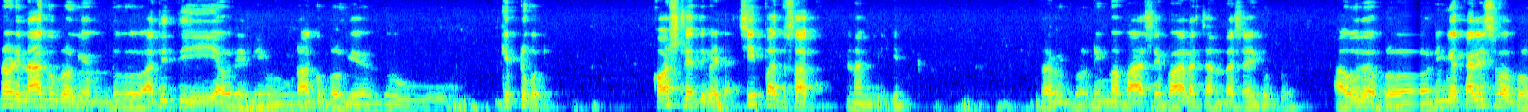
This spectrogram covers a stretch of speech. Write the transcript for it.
ನೋಡಿ ನಾಗು ಬ್ರೋಗೆ ಒಂದು ಅದಿತಿ ಅವರೇ, ನೀವು ನಾಗು ಬ್ರೋಗೆ ಒಂದು ಗಿಫ್ಟ್ ಕೊಡಿ. ಕಾಸ್ಟ್ಲಿದ್ದು ಬೇಡ ಚೀಪ್ ಅದು ಸಾಕು ನಮಗೆ ಗಿಫ್ಟ್ ಪ್ರವೀಣ್ ಬ್ರೋ ನಿಮ್ಮ ಭಾಷೆ ಬಹಳ ಚಂದ ಶೈಲು ಬ್ರೋ ಹೌದಾ ಬ್ರೋ ನಿಮಗೆ ಕಲಿಸುವ ಬ್ರೋ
